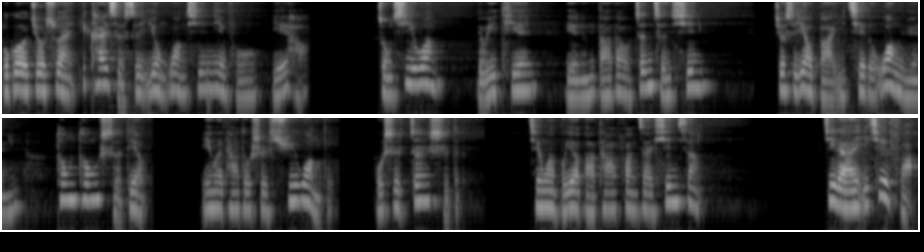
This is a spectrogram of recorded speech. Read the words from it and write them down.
不过，就算一开始是用妄心念佛也好，总希望有一天也能达到真诚心，就是要把一切的妄缘通通舍掉，因为它都是虚妄的，不是真实的，千万不要把它放在心上。既然一切法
